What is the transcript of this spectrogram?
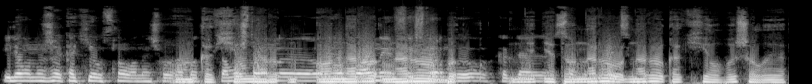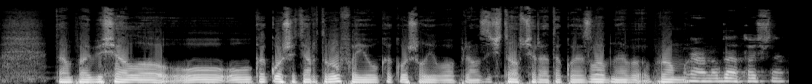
или он уже как хил снова начал он работать? Как Потому что он, э, он, он на, на, на был, когда Нет, нет, он на Ро, на Ро как хил вышел и там пообещал у, укокошить Артруфа и укокошил его. Прям зачитал вчера такое злобное промо. А, ну да, точно.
